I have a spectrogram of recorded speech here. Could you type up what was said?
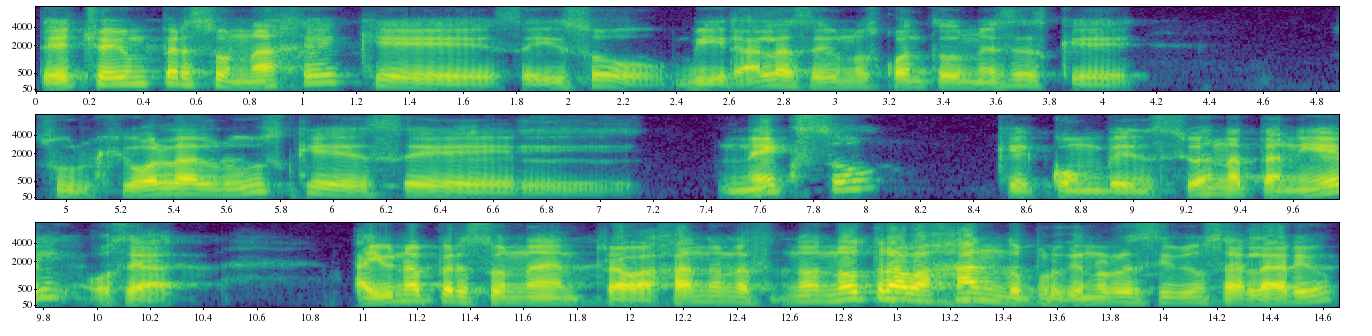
de hecho hay un personaje que se hizo viral hace unos cuantos meses que surgió a la luz que es el nexo que convenció a Nathaniel, o sea, hay una persona trabajando, en la, no, no trabajando porque no recibe un salario,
